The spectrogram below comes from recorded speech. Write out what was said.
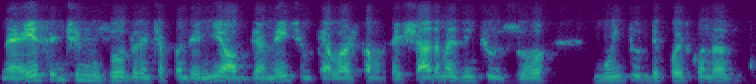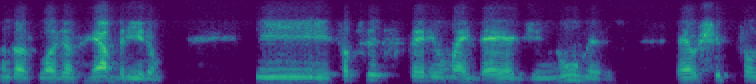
Né? Esse a gente não usou durante a pandemia, obviamente, porque a loja estava fechada, mas a gente usou muito depois quando as, quando as lojas reabriram. E só para vocês terem uma ideia de números, é o Ship from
